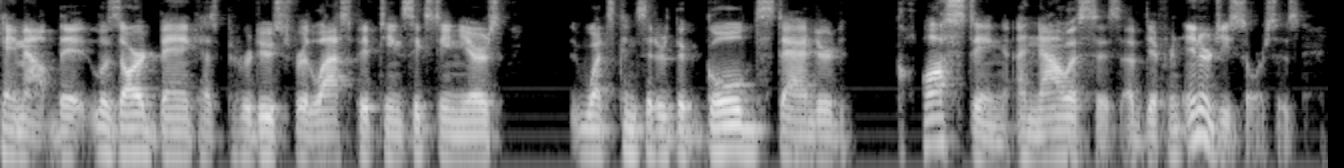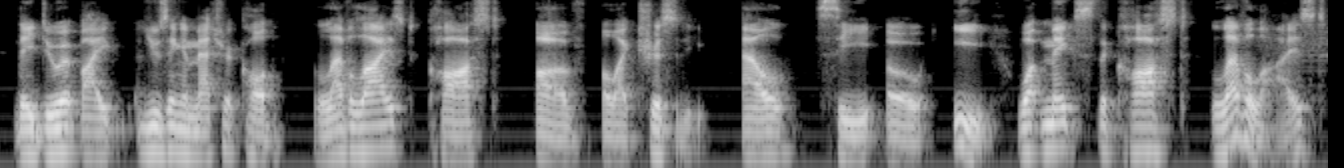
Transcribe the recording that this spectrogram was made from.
came out. The Lazard Bank has produced for the last 15, 16 years what's considered the gold standard costing analysis of different energy sources. They do it by using a metric called levelized cost of electricity, LCOE. What makes the cost levelized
